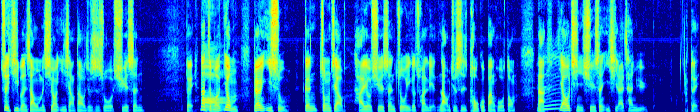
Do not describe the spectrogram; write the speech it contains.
最基本上我们希望影响到就是说学生，对，那怎么用表演艺术跟宗教还有学生做一个串联？那我就是透过办活动，那邀请学生一起来参与。对，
